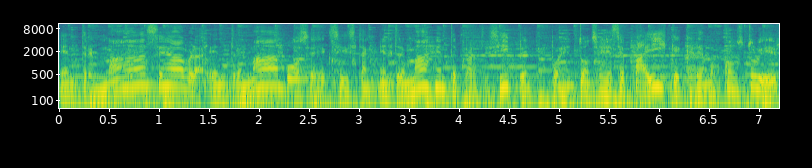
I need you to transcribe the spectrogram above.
Entre más se abra, entre más voces existan, entre más gente participe, pues entonces ese país que queremos construir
